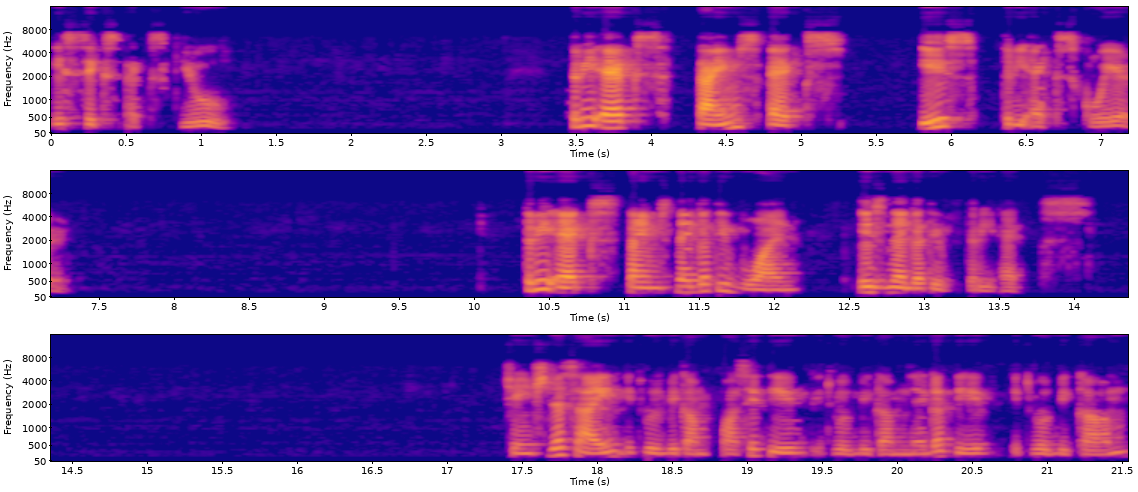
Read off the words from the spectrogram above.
is 6x cubed. 3x times x is 3x squared. 3x times negative 1 is negative 3x. Change the sign, it will become positive, it will become negative, it will become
